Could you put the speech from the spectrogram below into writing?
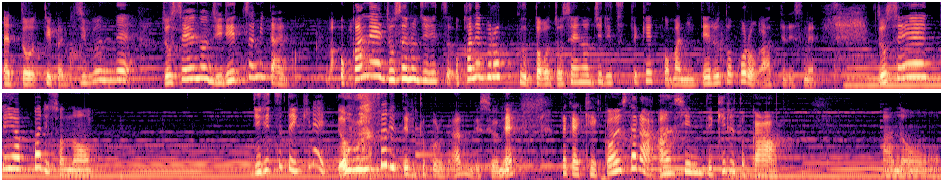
えっとっていうか自分で女性の自立みたいなまあ、お金女性の自立お金ブロックと女性の自立って結構まあ似てるところがあってですね。女性ってやっぱりその自立できないって思わされてるところがあるんですよね。だから結婚したら安心できるとかあの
